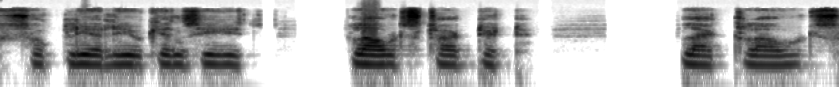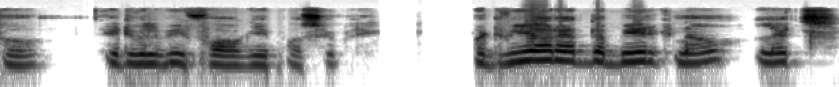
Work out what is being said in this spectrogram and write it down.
so clearly. You can see clouds started, black clouds. So it will be foggy possibly. But we are at the Birk now. Let's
